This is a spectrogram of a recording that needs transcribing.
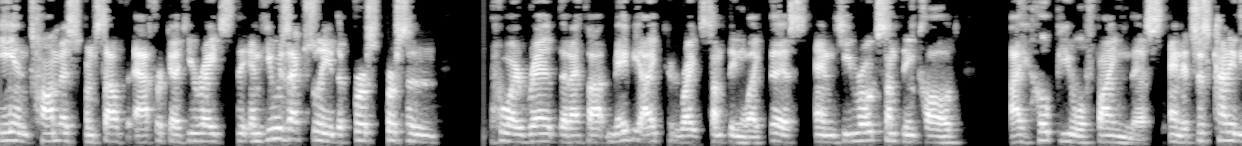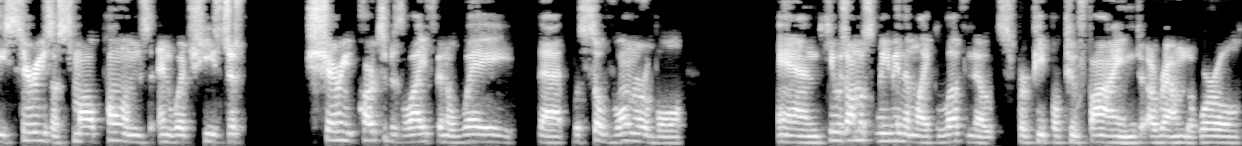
Ian Thomas from South Africa. He writes the, and he was actually the first person who I read that I thought maybe I could write something like this. And he wrote something called I Hope You Will Find This. And it's just kind of these series of small poems in which he's just sharing parts of his life in a way that was so vulnerable. And he was almost leaving them like love notes for people to find around the world.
